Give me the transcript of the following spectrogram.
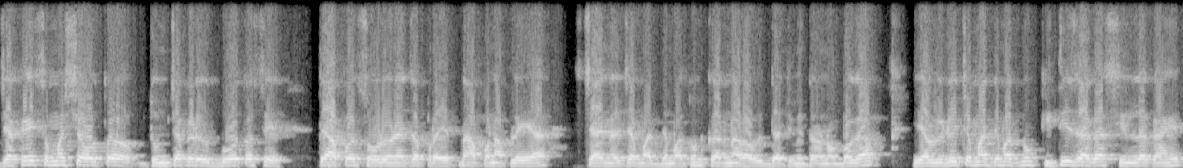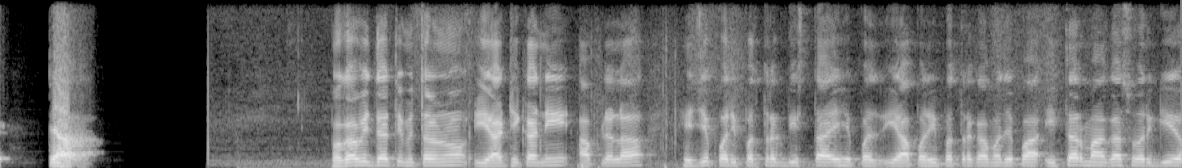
ज्या काही समस्या होतं तुमच्याकडे उद्भवत असेल ते आपण सोडवण्याचा प्रयत्न आपण आपल्या या चॅनलच्या माध्यमातून करणार आहोत. विद्यार्थी मित्रांनो बघा या व्हिडिओच्या माध्यमातून किती जागा शिल्लक आहेत त्या. बघा विद्यार्थी मित्रांनो या ठिकाणी आपल्याला हे जे परिपत्रक दिसत आहे हे प या परिपत्रकामध्ये पहा इतर मागासवर्गीय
